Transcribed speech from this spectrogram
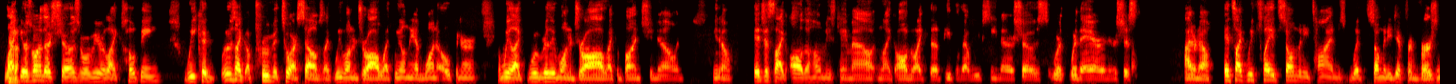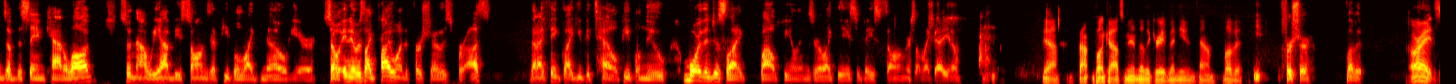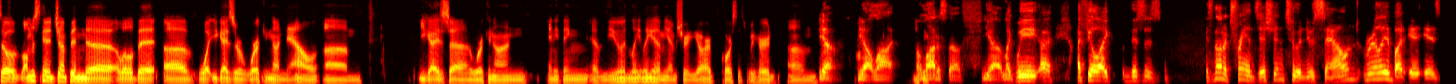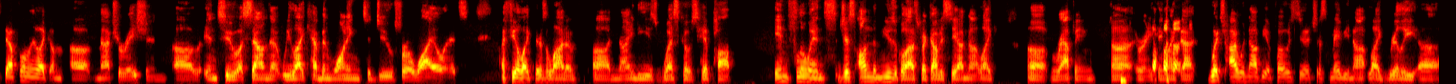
Like it was one of those shows where we were like hoping we could it was like approve it to ourselves. Like we want to draw like we only had one opener and we like we really want to draw like a bunch you know and you know it just like all the homies came out and like all the like the people that we've seen at our shows were, were there and it was just i don't know it's like we've played so many times with so many different versions of the same catalog so now we have these songs that people like know here so and it was like probably one of the first shows for us that I think like you could tell people knew more than just like Wild Feelings or like the Ace of Base song or something like that, you know. Yeah, Bun- Bunkhouse, man, another great venue in town. Love it. For sure. Love it. All right, so I'm just gonna jump into a little bit of what you guys are working on now. Um, you guys uh, working on anything of new and lately? I mean, I'm sure you are, of course, as we heard. Um, Yeah. Yeah, a lot. A lot of stuff. Yeah. Like we I, I feel like this is it's not a transition to a new sound really, but it is definitely like a, a maturation uh, into a sound that we like have been wanting to do for a while. And it's I feel like there's a lot of uh, 90s West Coast hip hop influence just on the musical aspect. Obviously, I'm not like uh, rapping uh, or anything like that, which I would not be opposed to. It's just maybe not like really. Uh,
